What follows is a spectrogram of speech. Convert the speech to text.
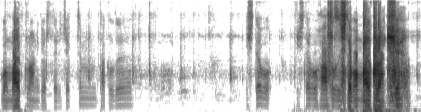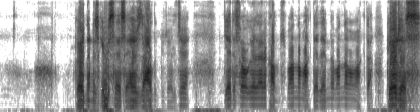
bombayı Kur'an'ı gösterecektim. Takıldı. İşte bu. İşte bu hafız işte bombayı kuran kişi. Gördüğünüz gibi SS özde aldık güzelce. Gerisi o üyelere kalmış. Banlamak ellerinde banlamamakta. Göreceğiz.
